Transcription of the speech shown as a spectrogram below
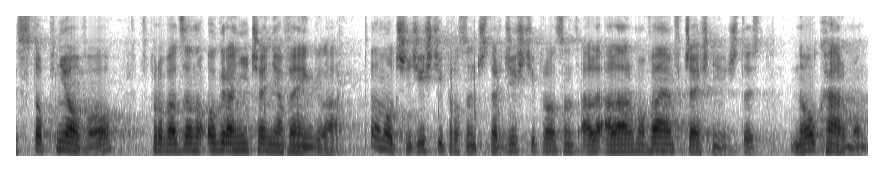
stopniowo wprowadzono ograniczenia węgla. Tam o 30%, 40%, ale alarmowałem wcześniej, że to jest no carbon.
